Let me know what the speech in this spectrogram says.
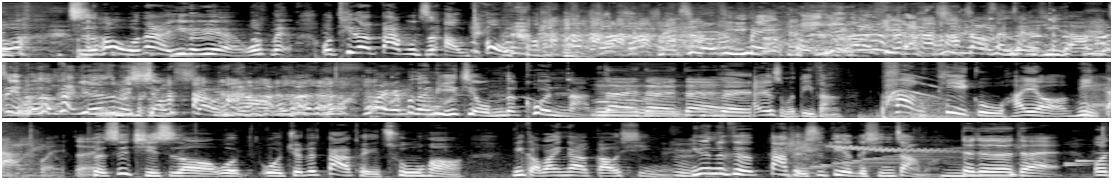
我 此后我大概一个月，我每我踢到大拇指好痛，每次都踢，每每天都要踢他，是照三餐踢他，自己回头看觉得这么笑笑，你知道吗？外人不能理解我们的困难。对对对对，还有什么地方？胖屁股，还有蜜大腿。对。可是其实哦，我我觉得大腿粗哈，你搞不好应该要高兴哎，因为那个大腿是第二个心脏嘛。对对对对。我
